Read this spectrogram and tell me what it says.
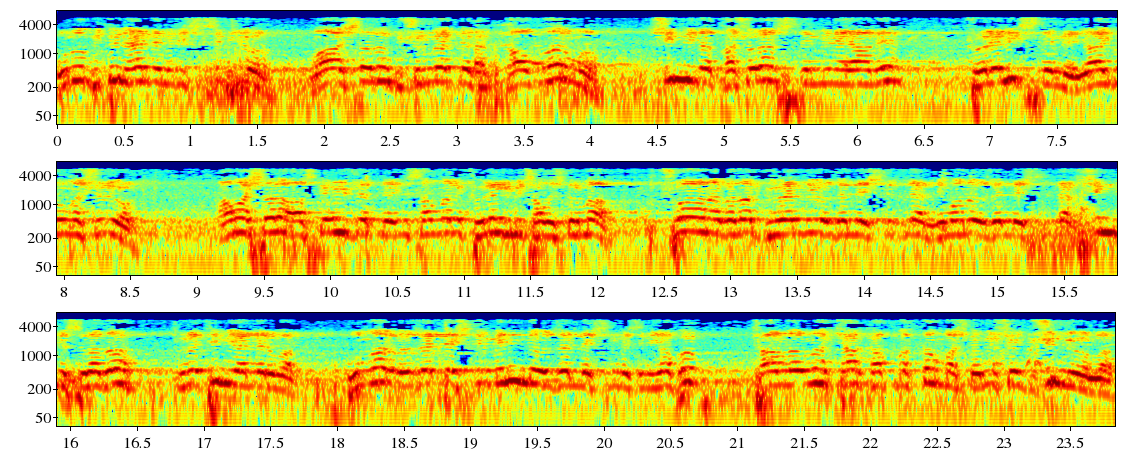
Bunu bütün Erdemir işçisi biliyor. Maaşları düşürmekle kaldılar mı? Şimdi de taşeron sistemine yani kölelik sistemi yaygınlaşılıyor. Amaçları asgari ücretle insanları köle gibi çalıştırma. Şu ana kadar güvenliği özelleştirdiler, limanı özelleştirdiler. Şimdi sırada üretim yerleri var. Bunlar özelleştirmenin de özelleştirmesini yapıp karlarına kar katmaktan başka bir şey düşünmüyorlar.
